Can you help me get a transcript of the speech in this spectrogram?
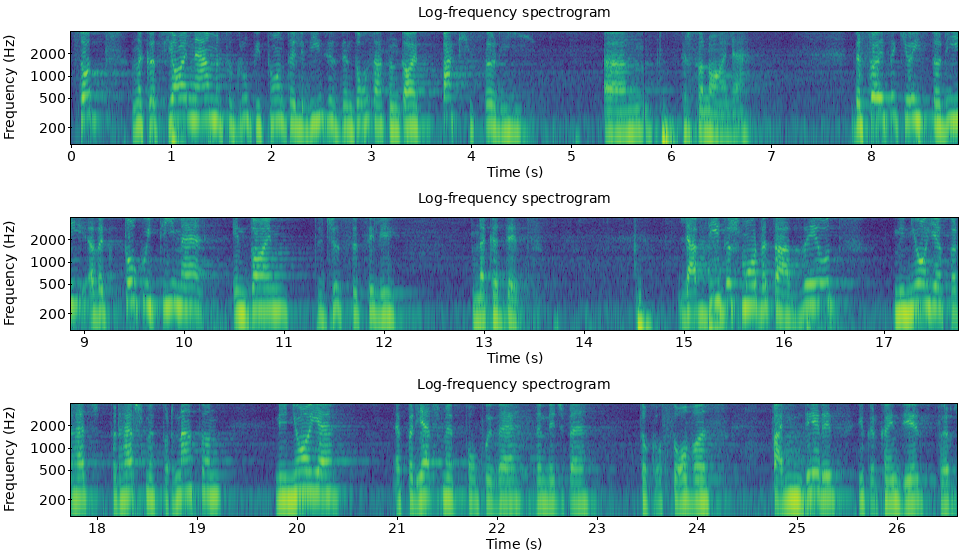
Sot në këtë fjalë në emër të grupit tonë të Lëvizjes vendosa të ndaj pak histori um, personale. Besoj se kjo histori edhe këto kujtime i ndajmë të gjithë secili në këtë ditë. Lavdi dëshmorëve të Atdheut, mirënjohje e përhershme për NATO-n, mirënjohje e përjetshme popujve dhe miqve të Kosovës. Faleminderit, ju kërkoj ndjesë për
